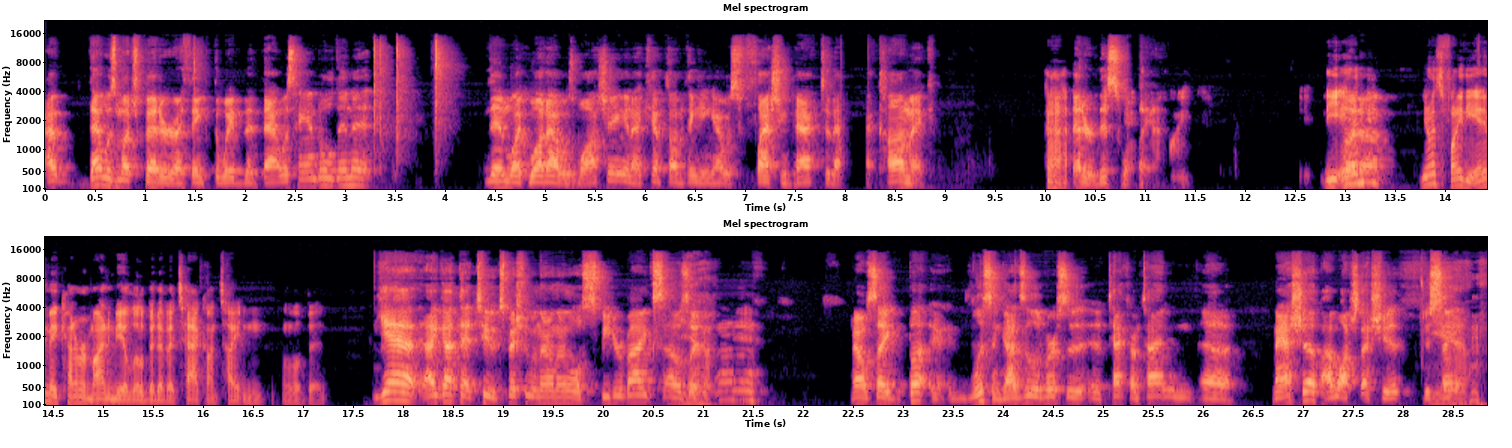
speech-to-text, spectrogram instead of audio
I, that was much better i think the way that that was handled in it than like what i was watching and i kept on thinking i was flashing back to that, that comic better this way the but anime. uh, you know what's funny? The anime kind of reminded me a little bit of Attack on Titan, a little bit. Yeah i got that too especially when they're on their little speeder bikes i was Yeah. like mm. i was like but listen godzilla versus attack on titan uh mashup i watched that shit just Yeah. saying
